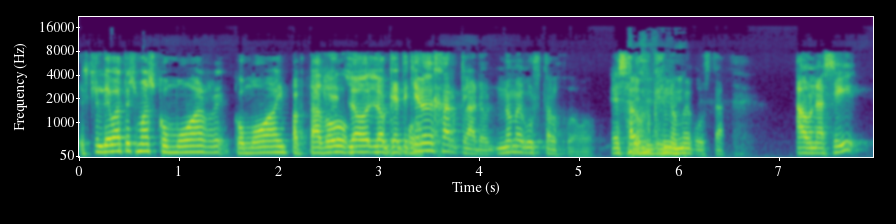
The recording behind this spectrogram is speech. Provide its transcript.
Es que el debate es más cómo ha, ha impactado. Eh, lo, que te quiero dejar claro, no me gusta el juego. Es algo que no me gusta. Aún así,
